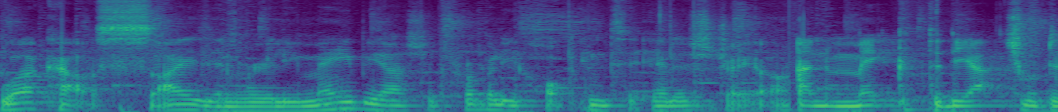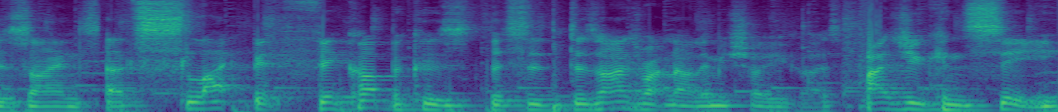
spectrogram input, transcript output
work out sizing really. Maybe I should probably hop into Illustrator and make the, the actual designs a slight bit thicker because this is the designs right now, let me show you guys. As you can see,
